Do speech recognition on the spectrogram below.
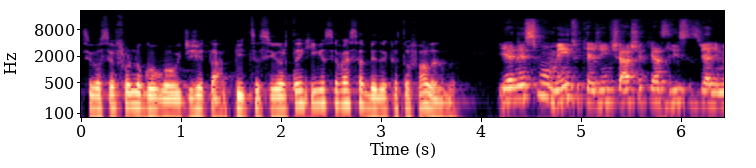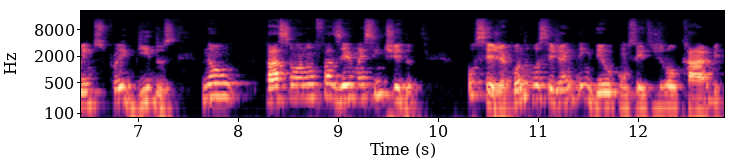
Se você for no Google e digitar pizza senhor tanquinho, você vai saber do que eu estou falando. E é nesse momento que a gente acha que as listas de alimentos proibidos não passam a não fazer mais sentido. Ou seja, quando você já entendeu o conceito de low carb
